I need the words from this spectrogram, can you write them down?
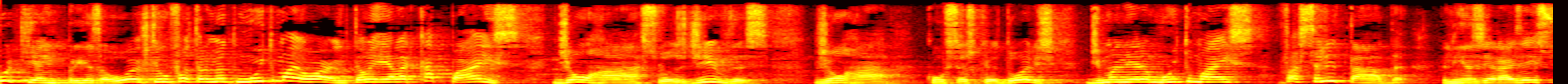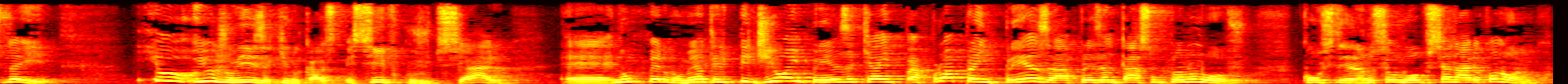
Porque a empresa hoje tem um faturamento muito maior, então ela é capaz de honrar suas dívidas, de honrar com seus credores de maneira muito mais facilitada. Linhas gerais é isso daí. E o, e o juiz aqui no caso específico, o judiciário, é, num primeiro momento ele pediu à empresa que a, a própria empresa apresentasse um plano novo considerando o seu novo cenário econômico.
